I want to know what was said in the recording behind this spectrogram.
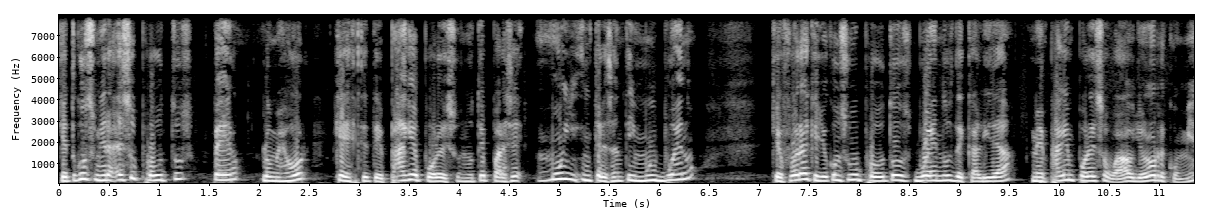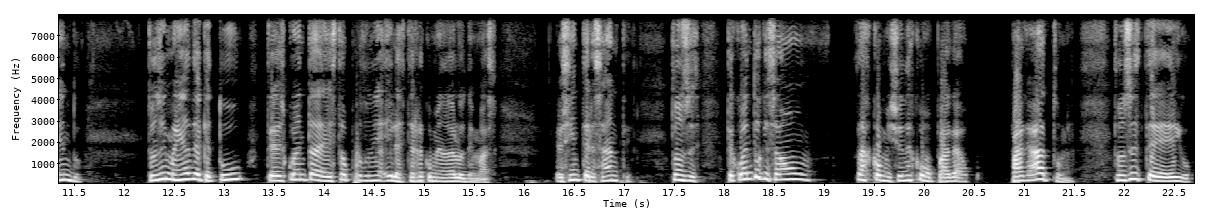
que tú consumieras esos productos, pero lo mejor que este te pague por eso. ¿No te parece muy interesante y muy bueno? que fuera que yo consumo productos buenos, de calidad, me paguen por eso, wow, yo lo recomiendo. Entonces imagínate que tú te des cuenta de esta oportunidad y la estés recomendando a los demás. Es interesante. Entonces, te cuento que son las comisiones como paga, paga Atomy. Entonces te digo,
